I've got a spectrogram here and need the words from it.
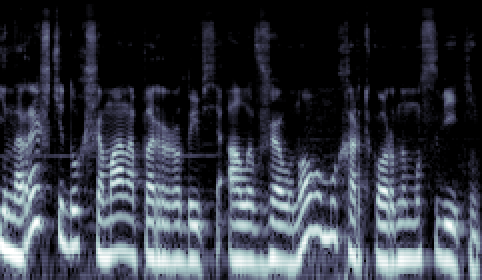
І нарешті дух шамана переродився, але вже у новому хардкорному світі.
